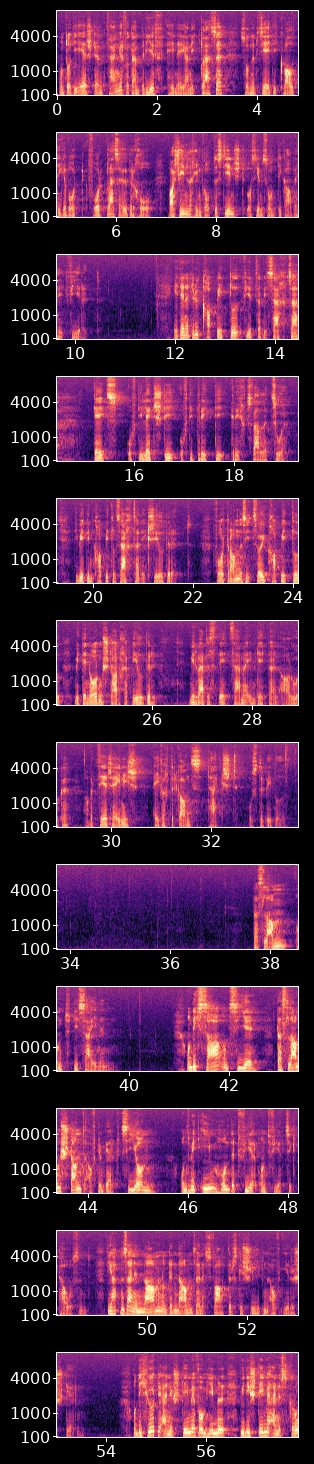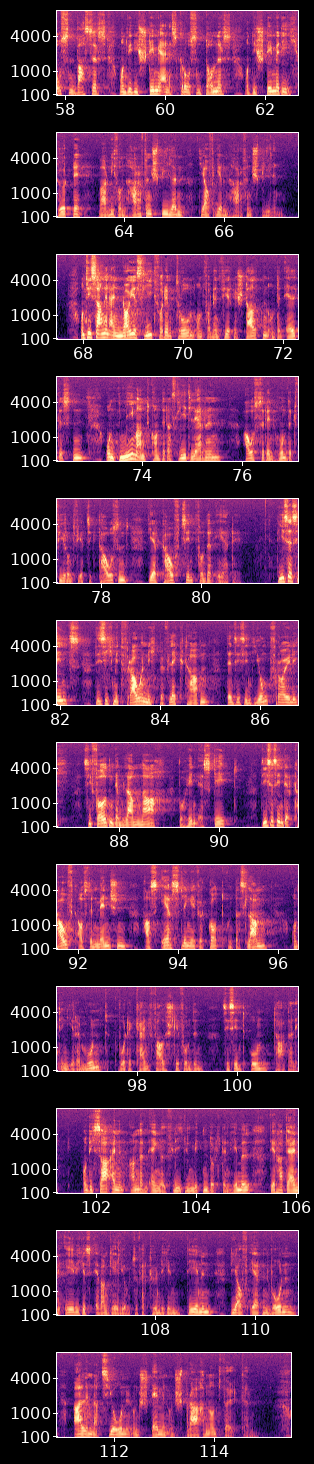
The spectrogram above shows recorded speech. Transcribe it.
und auch die ersten Empfänger von diesem Brief haben ihn ja nicht gelesen, sondern sie haben die gewaltigen Worte vorgelesen bekommen. Wahrscheinlich im Gottesdienst, wo sie am Sonntagabend haben gefeiert In diesen drei Kapiteln, 14 bis 16, geht es auf die letzte, auf die dritte Gerichtswelle zu. Die wird im Kapitel 16 geschildert. Vordran sind zwei Kapitel mit enorm starken Bildern. Wir werden sie dort zusammen im Detail anschauen. Aber zuerst einmal einfach der ganze Text aus der Bibel. Das Lamm und die Seinen. Und ich sah und siehe, das Lamm stand auf dem Berg Zion und mit ihm 144.000. Die hatten seinen Namen und den Namen seines Vaters geschrieben auf ihre Stirn. Und ich hörte eine Stimme vom Himmel wie die Stimme eines großen Wassers und wie die Stimme eines großen Donners, und die Stimme, die ich hörte, war wie von Harfenspielern, die auf ihren Harfen spielen. Und sie sangen ein neues Lied vor dem Thron und vor den vier Gestalten und den Ältesten, und niemand konnte das Lied lernen, außer den 144.000, die erkauft sind von der Erde. Diese sind's, die sich mit Frauen nicht befleckt haben, denn sie sind jungfräulich, sie folgen dem Lamm nach, wohin es geht. Diese sind erkauft aus den Menschen als Erstlinge für Gott und das Lamm, und in ihrem Mund wurde kein Falsch gefunden, sie sind untadelig. Und ich sah einen anderen Engel fliegen mitten durch den Himmel, der hatte ein ewiges Evangelium zu verkündigen, denen, die auf Erden wohnen, allen Nationen und Stämmen und Sprachen und Völkern.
